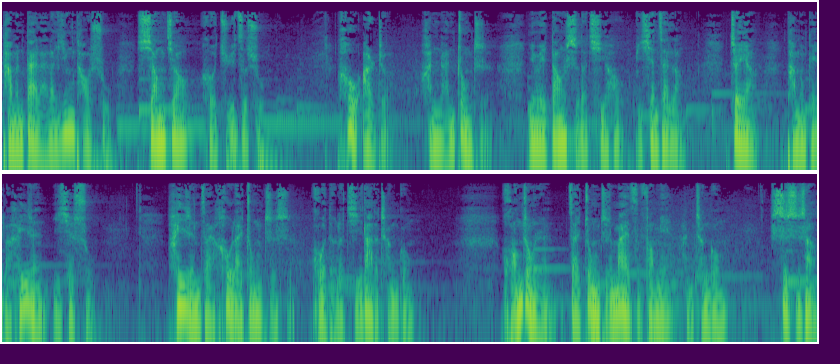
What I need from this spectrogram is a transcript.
他们带来了樱桃树、香蕉和橘子树。后二者很难种植，因为当时的气候比现在冷。这样，他们给了黑人一些树。黑人在后来种植时。获得了极大的成功。黄种人在种植麦子方面很成功。事实上，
